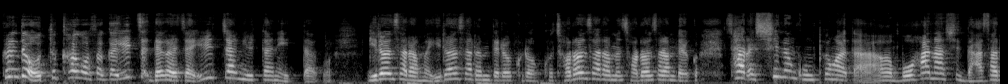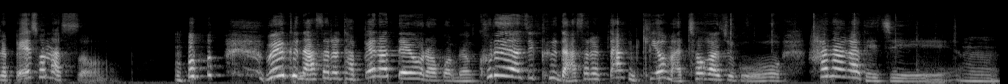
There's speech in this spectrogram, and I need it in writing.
그런데 어떻게 하고서 그러니까 일장 내가 이제 일장일단이 있다고. 이런 사람은 이런 사람대로 그렇고 저런 사람은 저런 사람대로 그렇고 사, 신은 공평하다. 어, 뭐 하나씩 나사를 뺏어놨어. 왜 그 나사를 다 빼놨대요? 라고 하면 그래야지 그 나사를 딱 끼워 맞춰가지고 하나가 되지 음,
